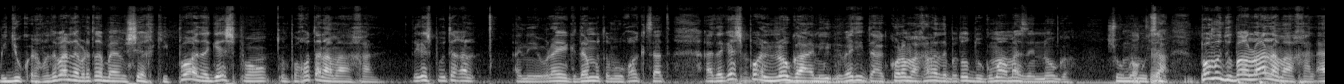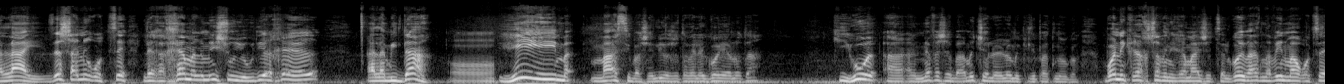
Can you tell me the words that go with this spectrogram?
בדיוק, אנחנו נדבר על זה יותר בהמשך, כי פה הדגש פה הוא פחות על המאכל. הדגש פה יותר על... אני אולי הקדמנו את המאוחר קצת. הדגש פה על נוגה, אני הבאתי את כל המאכל הזה בתור דוגמה, מה זה נוגה. שהוא אוקיי. ממוצע. פה מדובר לא על המאכל, עליי. זה שאני רוצה לרחם על מישהו יהודי אחר, על המידה. או... היא, מה הסיבה שלי יש אותה ולגוי אין אותה? כי הוא, הנפש הבעמית שלו היא לא מקליפת נוגה. בוא נקרא עכשיו ונראה מה יש אצל גוי, ואז נבין מה הוא רוצה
